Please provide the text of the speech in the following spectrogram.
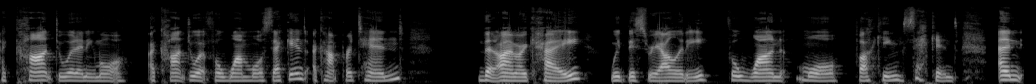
I can't do it anymore. I can't do it for one more second. I can't pretend that I'm okay with this reality for one more fucking second. And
